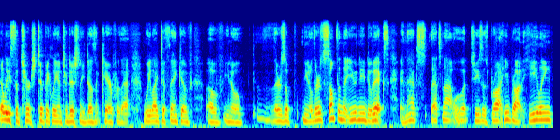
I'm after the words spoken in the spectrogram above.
At least the church typically and traditionally doesn't care for that. We like to think of, of you know, there's a you know there's something that you need to mix and that's that's not what jesus brought. He brought healing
